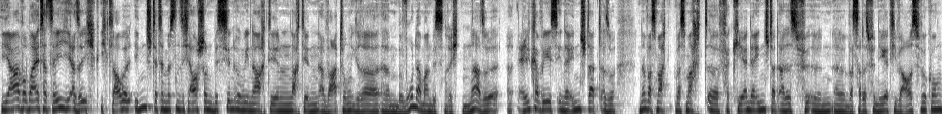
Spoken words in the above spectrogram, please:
Ja, wobei tatsächlich, also ich, ich glaube, Innenstädte müssen sich auch schon ein bisschen irgendwie nach den, nach den Erwartungen ihrer ähm, Bewohner mal ein bisschen richten. Ne? Also äh, LKWs in der Innenstadt, also ne, was macht, was macht äh, Verkehr in der Innenstadt alles für, äh, was hat das für negative Auswirkungen?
